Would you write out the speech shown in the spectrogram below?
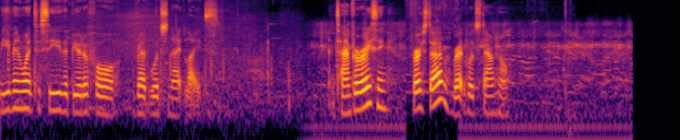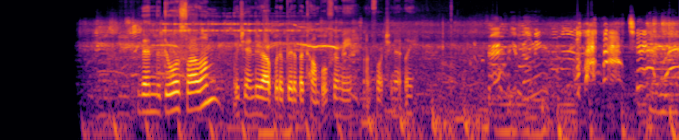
We even went to see the beautiful Redwoods night lights. And time for racing. First up, Redwoods downhill. Then the dual slalom, which ended up with a bit of a tumble for me, unfortunately. Hey, you filming?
